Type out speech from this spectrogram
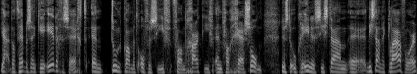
Ja, dat hebben ze een keer eerder gezegd. En toen kwam het offensief van Kharkiv en van Gerson. Dus de Oekraïners die staan, uh, die staan er klaar voor.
